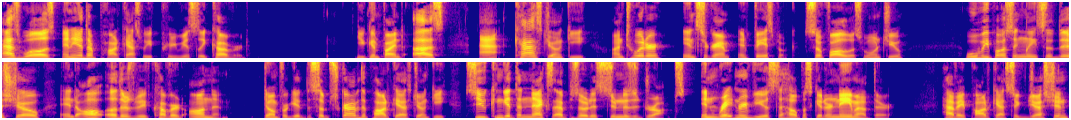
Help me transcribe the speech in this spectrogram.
as well as any other podcast we've previously covered. You can find us at Cast Junkie on Twitter, Instagram, and Facebook, so follow us, won't you? We'll be posting links to this show and all others we've covered on them. Don't forget to subscribe to Podcast Junkie so you can get the next episode as soon as it drops, and rate and review us to help us get our name out there. Have a podcast suggestion?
